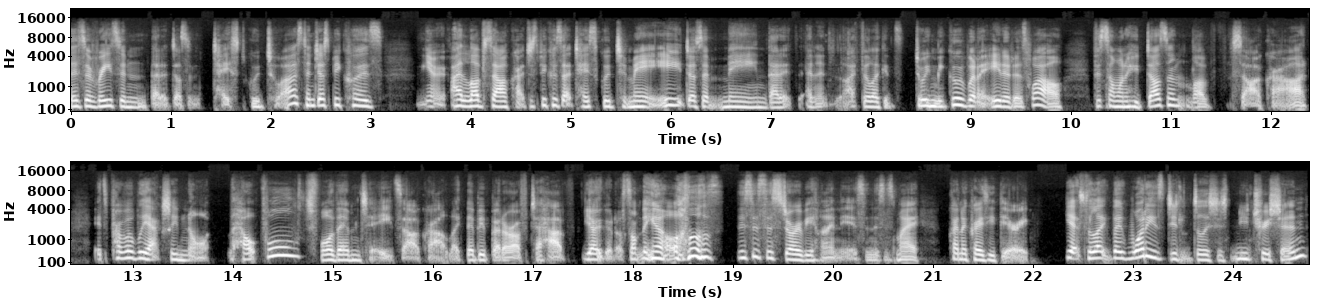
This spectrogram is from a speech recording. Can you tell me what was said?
there's a reason that it doesn't taste good to us. And just because you know, I love sauerkraut. Just because that tastes good to me doesn't mean that it, and it, I feel like it's doing me good when I eat it as well. For someone who doesn't love sauerkraut, it's probably actually not helpful for them to eat sauerkraut. Like they'd be better off to have yogurt or something else. this is the story behind this. And this is my kind of crazy theory. Yeah. So, like, the, what is delicious nutrition?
